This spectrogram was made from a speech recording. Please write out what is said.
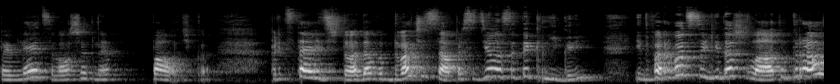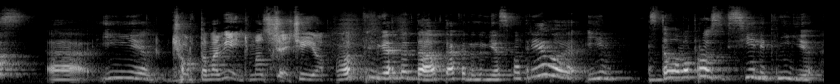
появляется волшебная палочка. Представить, что она вот два часа просидела с этой книгой, и до информация не дошла, а тут раз, э, и Чертова ведьма, сжечь ее! вот примерно, да, так она на меня смотрела и задала вопрос, все ли книги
